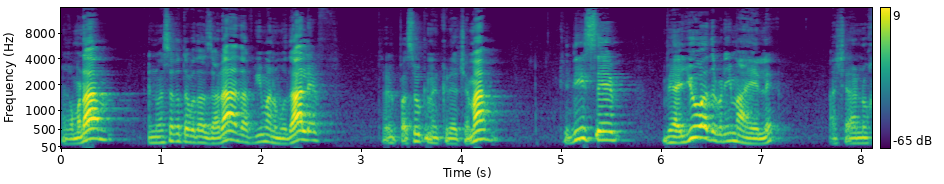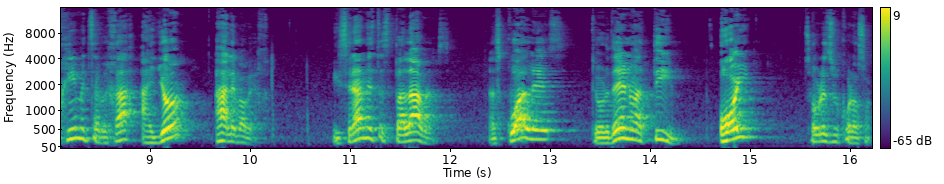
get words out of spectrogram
en Masajet Abodazara, Daf Giman Mudalef, el pasuk en el Kriyat Shema, que dice, Veayuva de Brima Ele, Asher Anochim Etzabeja Ayom Alebabeja. Y serán estas palabras, las cuales te ordeno a ti hoy sobre su corazón.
